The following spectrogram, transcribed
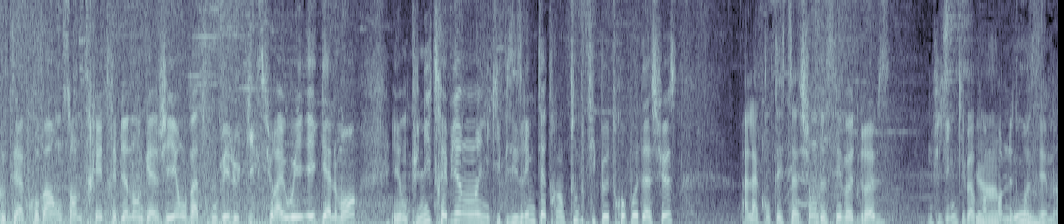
Côté Acrobat, on semble très très bien engagé. On va trouver le kill sur Highway également. Et on punit très bien hein, une équipe Easy Dream peut-être un tout petit peu trop audacieuse à la contestation de ces Void Grubs. Une Viking qui va pouvoir un prendre le troisième.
